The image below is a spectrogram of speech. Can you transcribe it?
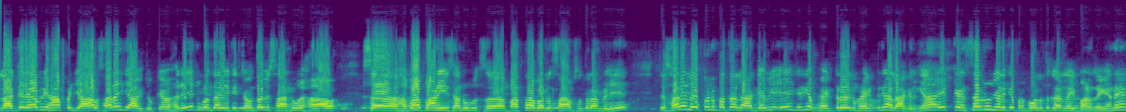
ਲੱਗ ਰਿਹਾ ਵੀ ਹਾਂ, ਪੰਜਾਬ ਸਾਰਾ ਹੀ ਜਾਗ ਚੁੱਕਿਆ ਹਰੇਕ ਬੰਦਾ ਜਾਣੀ ਕਿ ਚਾਹੁੰਦਾ ਵੀ ਸਾਨੂੰ ਹਾ- ਹਵਾ ਪਾਣੀ ਸਾਨੂੰ ਵਾਤਾਵਰਨ ਸਾਫ਼ ਸੁਥਰਾ ਮਿਲੇ। ਤੇ ਸਾਰੇ ਲੋਕਾਂ ਨੂੰ ਪਤਾ ਲੱਗ ਗਿਆ ਵੀ ਇਹ ਜਿਹੜੀਆਂ ਫੈਕਟਰ ਫੈਕਟਰੀਆਂ ਲੱਗ ਰਹੀਆਂ, ਇਹ ਕੈਂਸਰ ਨੂੰ ਜਾਣੀ ਕਿ ਪ੍ਰਫੁੱਲਤ ਕਰਨ ਲਈ ਬਣ ਰਹੀਆਂ ਨੇ।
